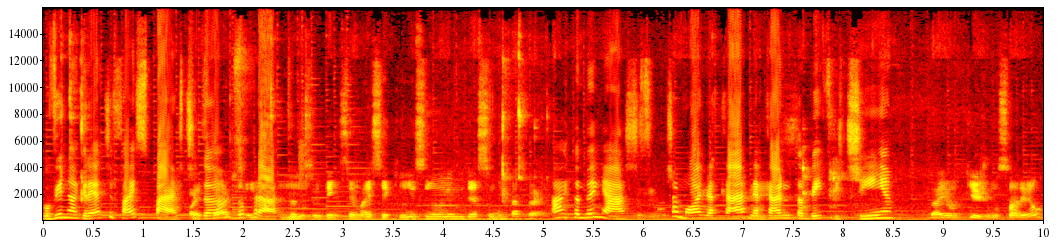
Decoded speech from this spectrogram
O vinagrete faz parte, faz da- parte. do prato. Isso, tem que ser mais sequinho, senão ele umedece muito a carne. Ah, eu também acho. Senão já molha a carne, a carne tá bem fritinha. Daí um queijo mussarela.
